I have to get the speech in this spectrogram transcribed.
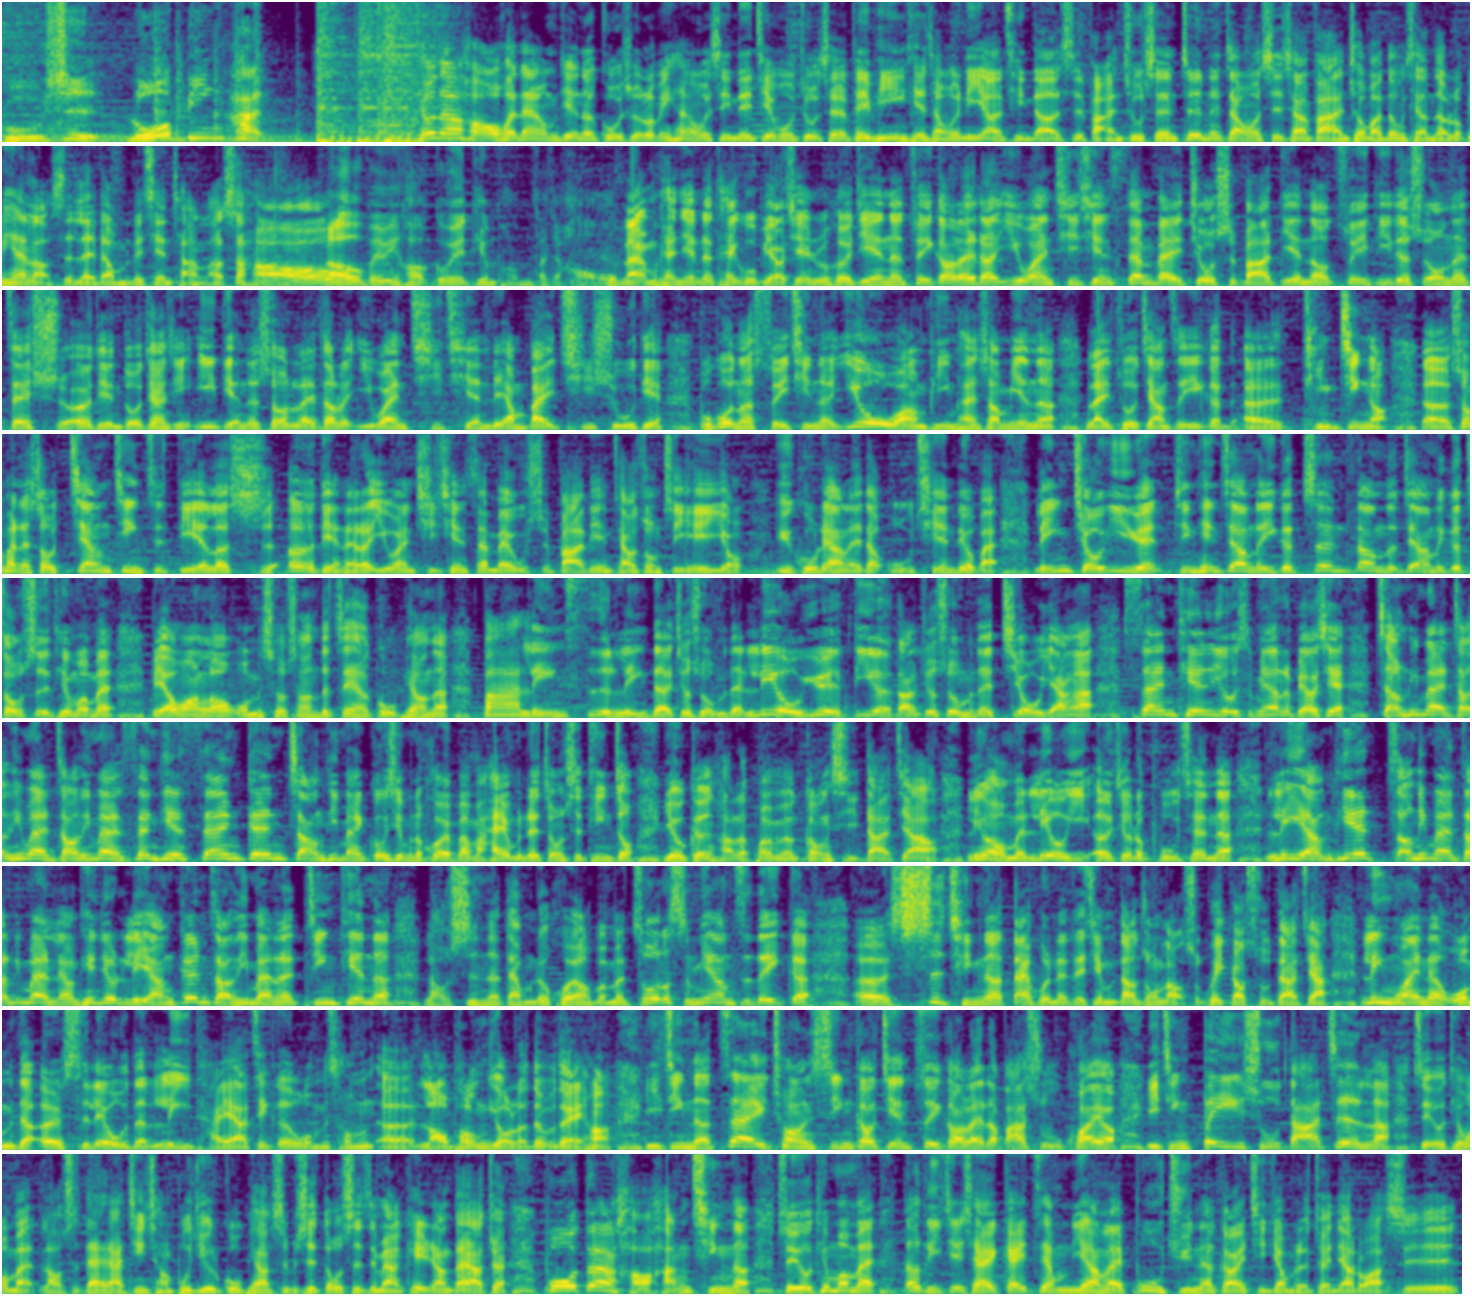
股市罗宾汉。听众大家好，欢迎来到我们今天的股市罗宾汉，我是你的节目主持人费平。现场为你邀请到的是法案出身、最能掌握市场法案筹码动向的罗宾汉老师来到我们的现场，老师好。然后费平好，各位听众朋友们大家好。来，我们看今天的台股表现如何？今天呢，最高来到一万七千三百九十八点哦，最低的时候呢，在十二点多将近一点的时候，来到了一万七千两百七十五点。不过呢，随即呢又往平盘上面呢来做这样子一个呃挺进哦，呃收盘的时候将近只跌了十二点，来到一万七千三百五十八点，调总值也有预估量来到五。千六百零九亿元，今天这样的一个震荡的这样的一个走势，听友们不要忘了，我们手上的这样股票呢，八零四零的，就是我们的六月第二档，就是我们的九阳啊，三天有什么样的表现？涨停板，涨停板，涨停板，三天三根涨停板，恭喜我们的会员朋友们，还有我们的忠实听众，有跟好的朋友们，恭喜大家哦！另外，我们六一二九的普城呢，两天涨停板，涨停板，两天就两根涨停板了。今天呢，老师呢带我们的会员朋友们做了什么样子的一个呃事情呢？待会呢在节目当中，老老师会告诉大家。另外呢，我们的二四六五的立台啊，这个我们从呃老朋友了，对不对哈？已经呢再创新高，今天最高来到八十五块哦，已经倍数达阵了。所以有听我们老师带大家进场布局的股票，是不是都是怎么样可以让大家赚波段好行情呢？所以有听我们到底接下来该怎么样来布局呢？赶快请教我们的专家罗老师。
